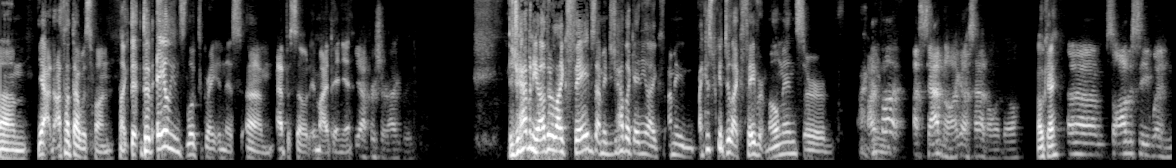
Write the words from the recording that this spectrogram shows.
um, yeah, I thought that was fun. Like the, the aliens looked great in this um, episode, in my opinion. Yeah, for sure, I agree. Did you have any other like faves? I mean, did you have like any like? I mean, I guess we could do like favorite moments or. I mean, thought a sad note. I got a sad note though. Okay. Um, so obviously when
